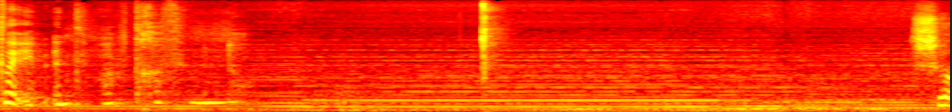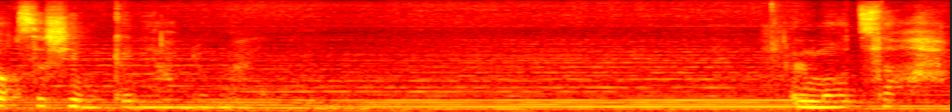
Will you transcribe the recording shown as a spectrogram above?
طيب أنت ما بتخافي منه؟ شو أقصى شي ممكن يعملوا معي؟ الموت صح؟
